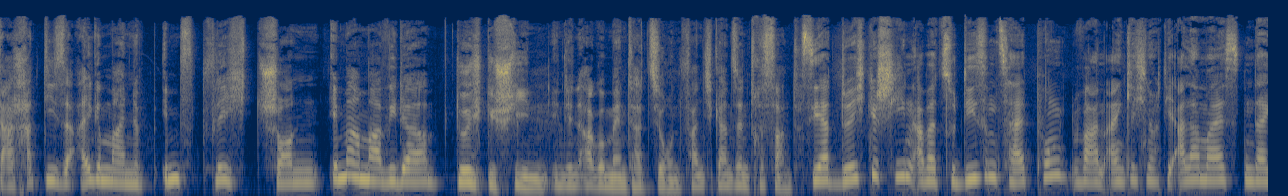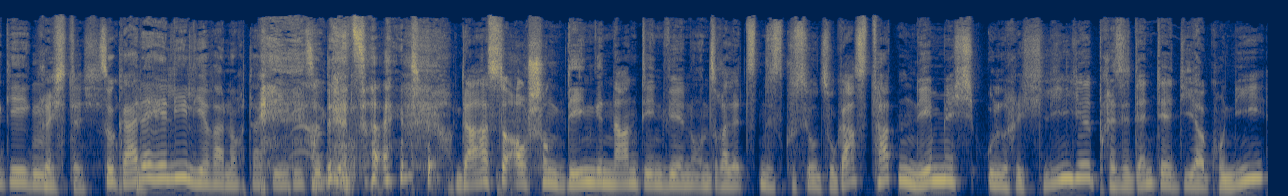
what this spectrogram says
da hat diese allgemeine Impfpflicht schon immer mal wieder durchgeschienen in den Argumentationen. Fand ich ganz interessant. Sie hat durchgeschienen, aber zu diesem Zeitpunkt waren eigentlich noch die allermeisten dagegen. Richtig. Sogar okay. der Herr Lilie war noch dagegen zu der Zeit. Und da hast du auch schon den genannt, den wir in unserer letzten Diskussion zu Gast hatten, nämlich Ulrich Lilie, Präsident der Diakonie,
